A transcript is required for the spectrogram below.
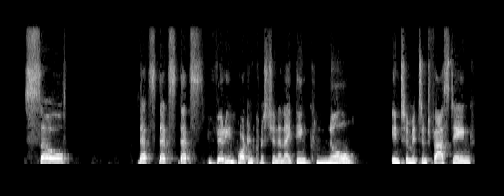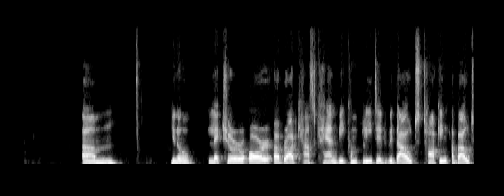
So that's that's that's very important question and i think no intermittent fasting um you know lecture or a broadcast can be completed without talking about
